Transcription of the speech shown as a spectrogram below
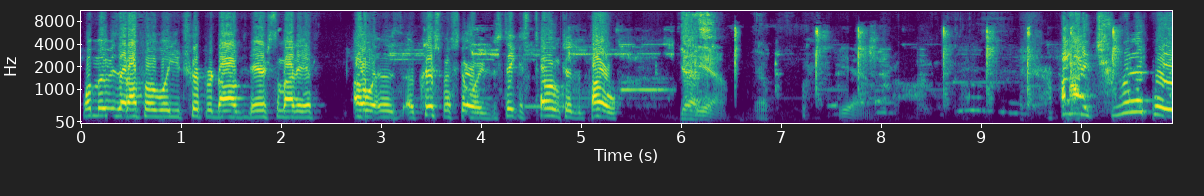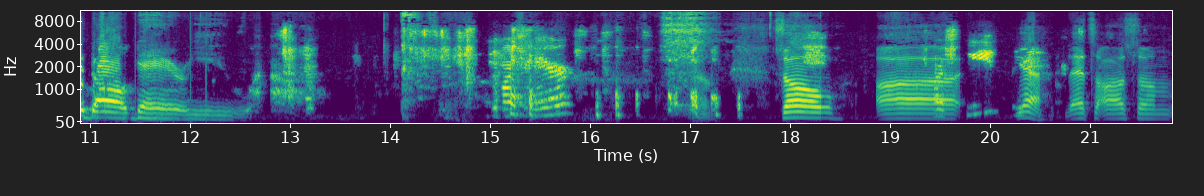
What movie is that off of? Will you triple dog dare somebody? If, oh, it was a Christmas story to stick his tongue to the pole. Yes. Yeah. Yep. Yeah. I triple dog dare you. You wash your hair? So, uh, yeah, that's awesome.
